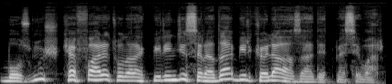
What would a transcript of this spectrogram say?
bozmuş, kefaret olarak birinci sırada bir köle azat etmesi var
